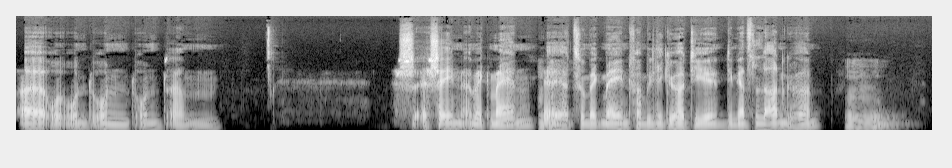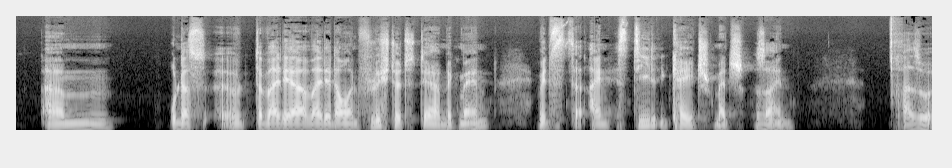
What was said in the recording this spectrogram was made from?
äh, und und und ähm, Shane McMahon, mhm. der ja zur McMahon-Familie gehört, die dem ganzen Laden gehören. Mhm. Ähm, und das, äh, weil der, weil der dauernd flüchtet, der McMahon, wird es ein Steel Cage Match sein. Also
